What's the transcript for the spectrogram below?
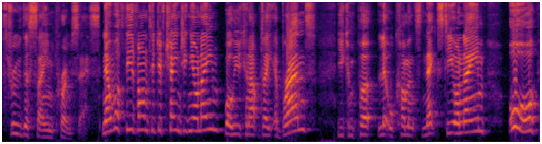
through the same process. Now what's the advantage of changing your name? Well you can update a brand, you can put little comments next to your name, or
